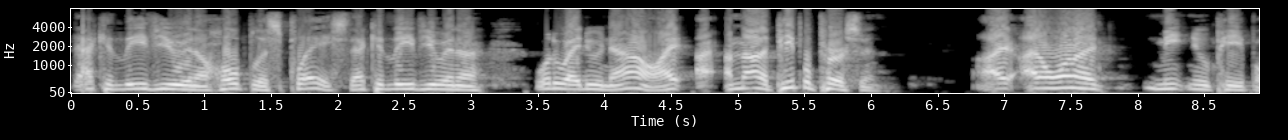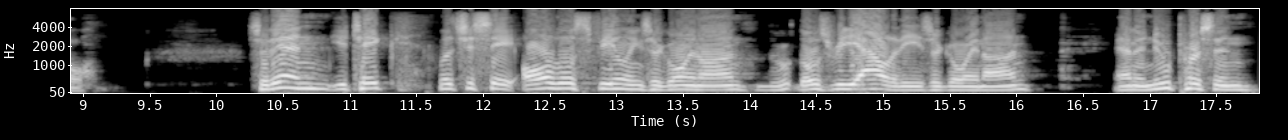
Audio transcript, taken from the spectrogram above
that could leave you in a hopeless place. That could leave you in a, what do I do now? I, I am not a people person. I, I don't want to meet new people. So then you take, let's just say all those feelings are going on, those realities are going on, and a new person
